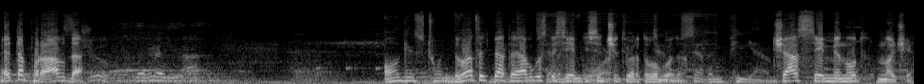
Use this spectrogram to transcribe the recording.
Это правда. 25 августа 1974 года. Час 7 минут ночи.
